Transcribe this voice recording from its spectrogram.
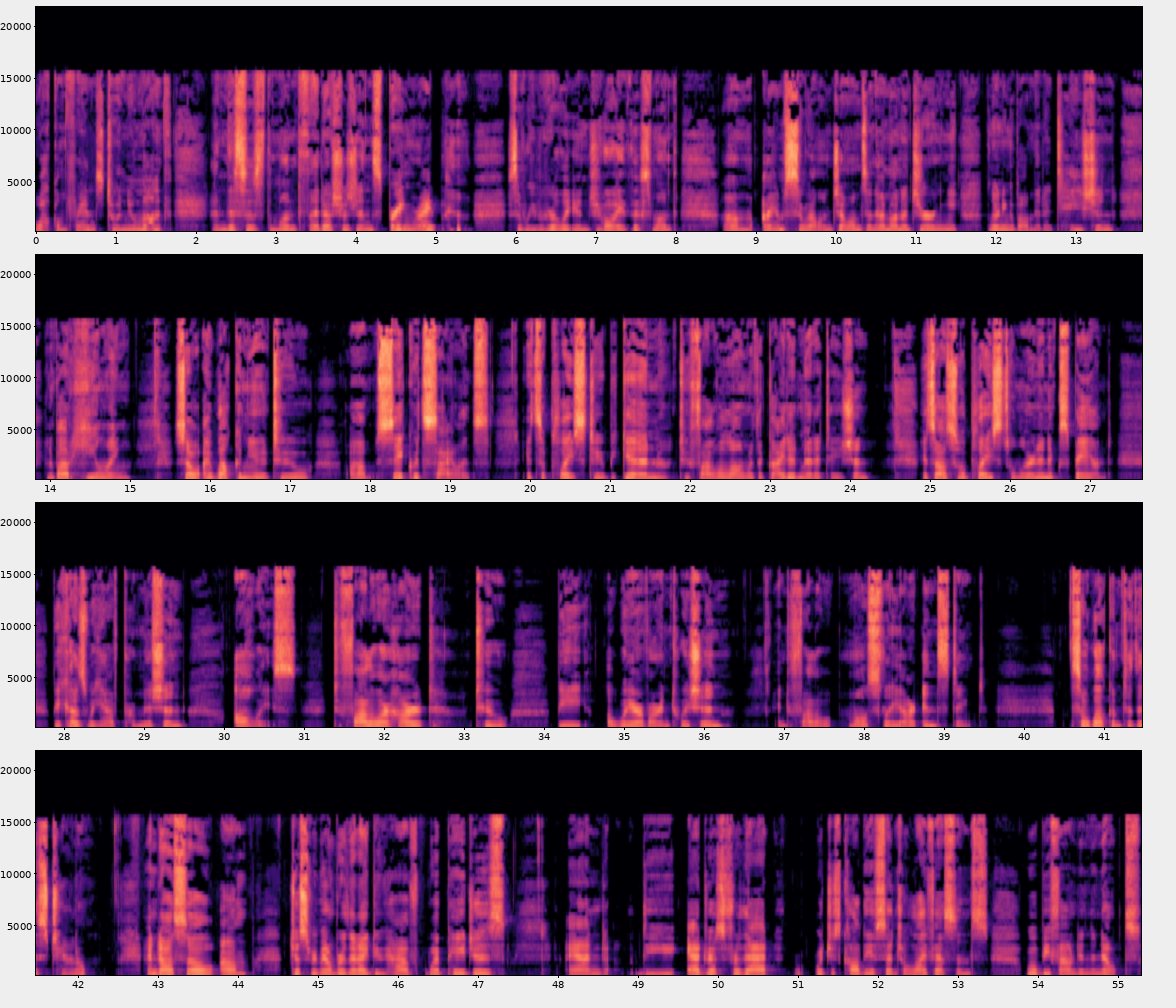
Welcome, friends, to a new month. And this is the month that ushers in spring, right? so we really enjoy this month. Um, I am Sue Ellen Jones, and I'm on a journey learning about meditation and about healing. So I welcome you to um, Sacred Silence. It's a place to begin, to follow along with a guided meditation. It's also a place to learn and expand because we have permission always to follow our heart, to be aware of our intuition, and to follow mostly our instinct. So, welcome to this channel. And also, um, just remember that I do have web pages, and the address for that, which is called the Essential Life Essence, will be found in the notes.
